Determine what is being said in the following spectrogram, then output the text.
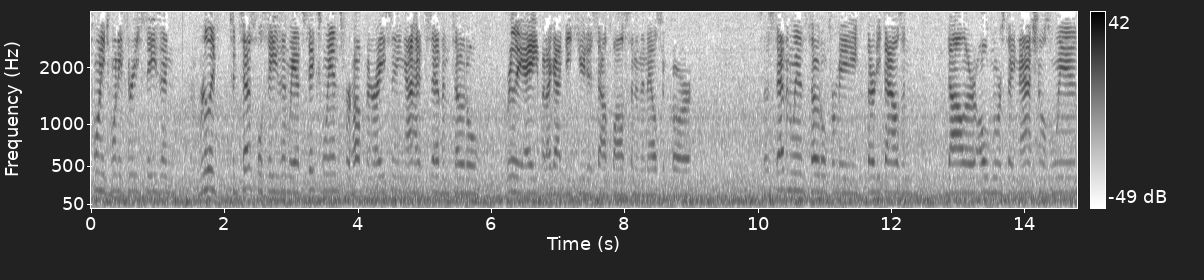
2023 season. Really successful season. We had six wins for Huffman Racing. I had seven total, really eight, but I got DQ'd at South Boston in the Nelson car. So seven wins total for me. Thirty thousand dollar Old North State Nationals win,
